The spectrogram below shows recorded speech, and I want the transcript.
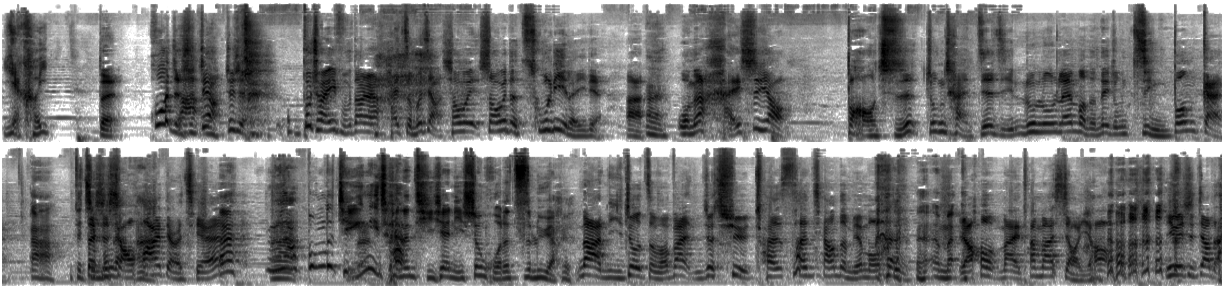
也可以。对，或者是这样，就是不穿衣服，当然还怎么讲，稍微 稍微的粗粝了一点啊。嗯我们还是要保持中产阶级 Lululemon 的那种紧绷感，啊，但是少花一点。点钱。哎，你要绷得紧，你才能体现你生活的自律啊。那你就怎么办？你就去穿三枪的棉毛裤，买然后买他妈小一号，因为是这样的，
